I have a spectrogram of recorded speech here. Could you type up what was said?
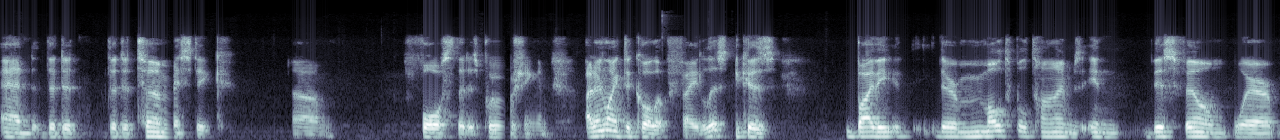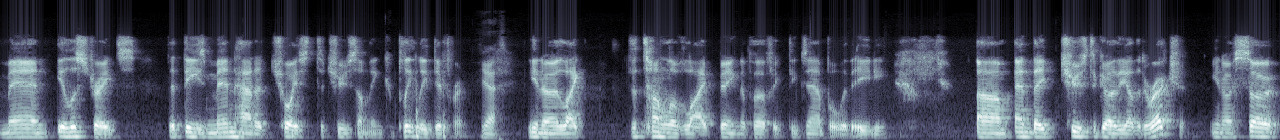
and the de- the deterministic um, force that is pushing them. I don't like to call it fatalist because by the there are multiple times in this film where Mann illustrates that these men had a choice to choose something completely different. Yes. You know, like the tunnel of light being the perfect example with Edie. Um, and they choose to go the other direction. You know, so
